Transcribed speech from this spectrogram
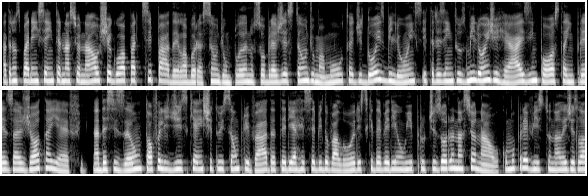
A Transparência Internacional chegou a participar da elaboração de um plano sobre a gestão de uma multa de 2 bilhões e 300 milhões de reais imposta à empresa JF. Na decisão, Toffoli diz que a instituição privada teria recebido valores que deveriam ir para o Tesouro Nacional, como previsto na legislação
